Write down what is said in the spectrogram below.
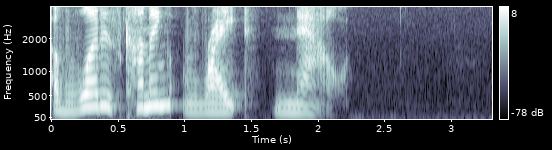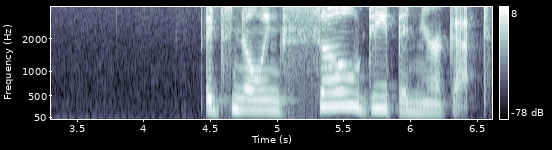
of what is coming right now. It's knowing so deep in your gut.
